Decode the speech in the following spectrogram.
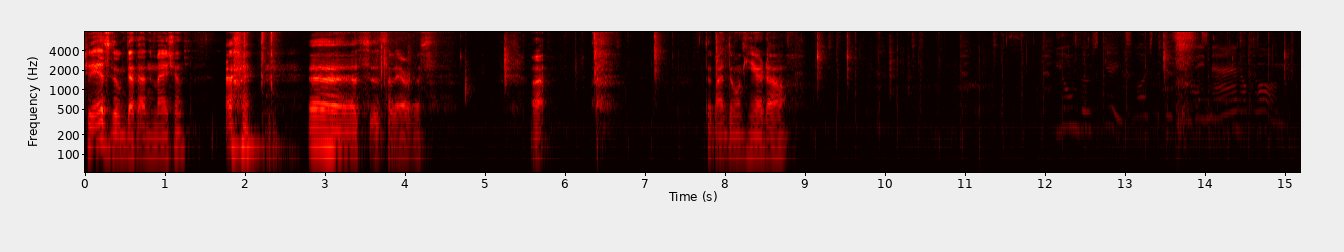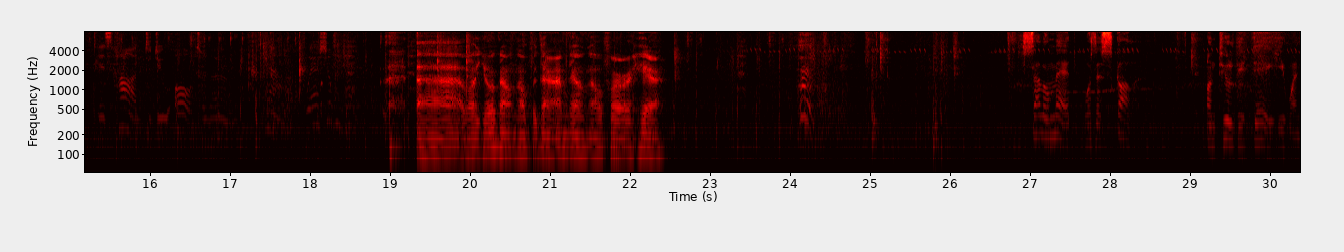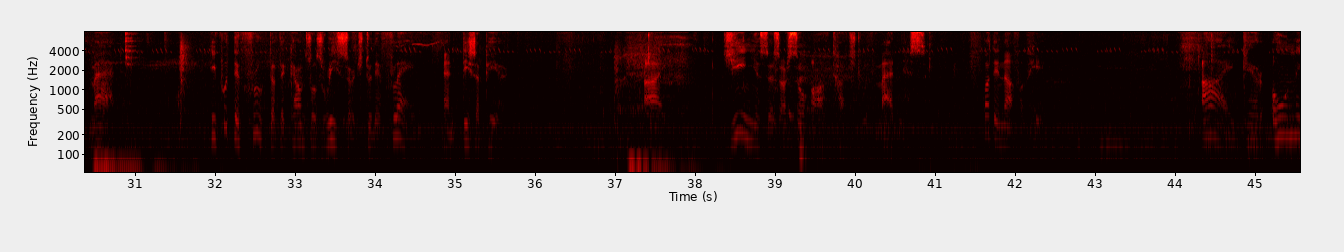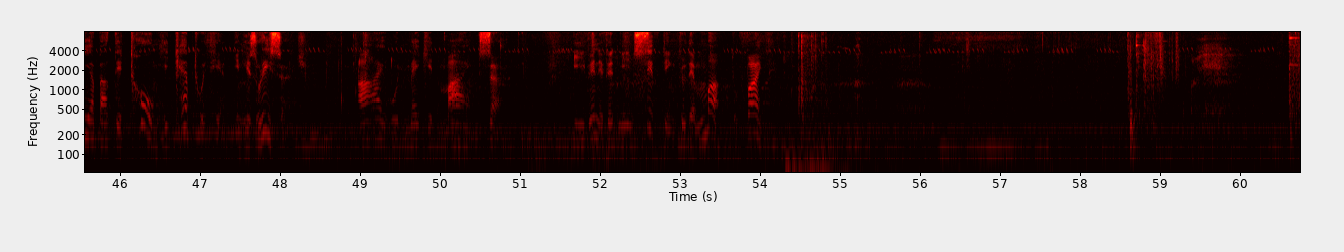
She is doing that animation. uh, it's, it's hilarious. What? What am I doing here though? Beyond those gates lies the Is business. a man or pawn? It is hard to do aught alone. Now, where shall we head? Uh, well, you're going over there. I'm going over here. Salomet was a scholar until the day he went mad. He put the fruit of the council's research to the flame and disappeared. Aye, geniuses are so off-touched with madness. But enough of him. I care only about the tome he kept with him in his research. I would make it mine, sir. Even if it means sifting through the muck to find it.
